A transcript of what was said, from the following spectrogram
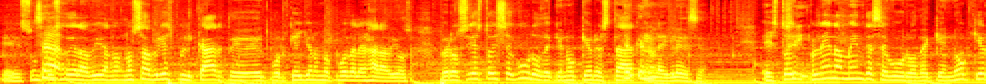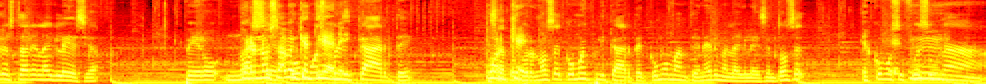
Eh, son O sea- cosas de la vida. No, no sabría explicarte el por qué yo no me puedo alejar a Dios. Pero sí estoy seguro de que no quiero estar en no. la iglesia. Estoy Sí. plenamente seguro de que no quiero estar en la iglesia, pero no Pero no sé saben cómo explicarte. ¿Por Exacto, qué? pero no sé cómo explicarte cómo mantenerme en la iglesia. Entonces, es como si fuese mm. una.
